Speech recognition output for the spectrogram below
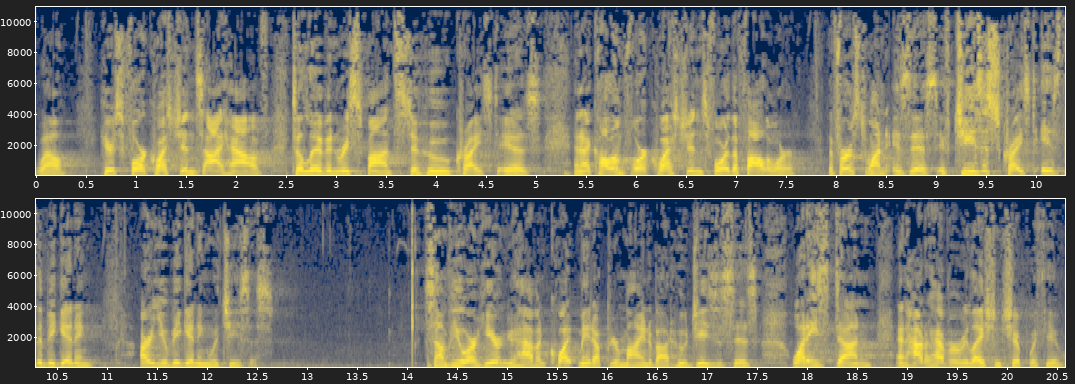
Well, here's four questions I have to live in response to who Christ is. And I call them four questions for the follower. The first one is this. If Jesus Christ is the beginning, are you beginning with Jesus? Some of you are here and you haven't quite made up your mind about who Jesus is, what he's done, and how to have a relationship with you.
